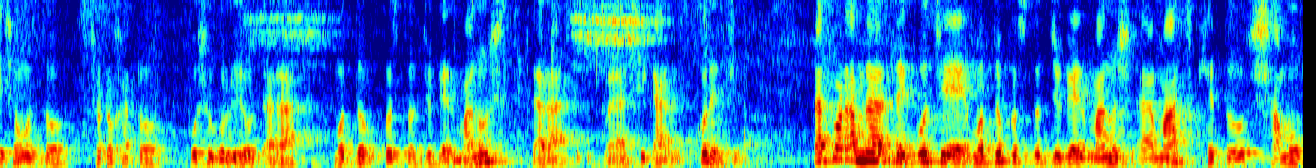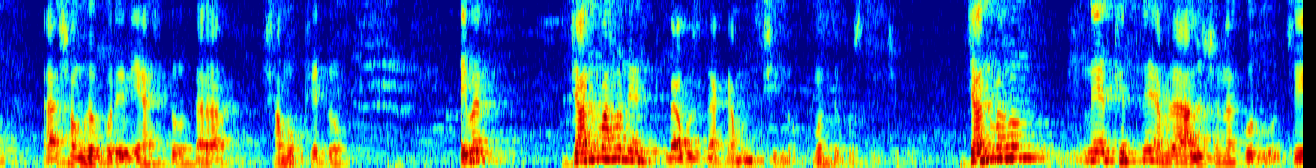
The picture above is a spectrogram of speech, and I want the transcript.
এই সমস্ত ছোটোখাটো পশুগুলিও তারা মধ্যপ্রস্তর যুগের মানুষ তারা শিকার করেছে। তারপর আমরা দেখব যে মধ্যপ্রস্তর যুগের মানুষ মাছ খেত, শামুক সংগ্রহ করে নিয়ে আসতো, তারা শামুক খেত। এবার যানবাহনের ব্যবস্থা কেমন ছিল মধ্যপ্রস্তর যুগে? যানবাহনের ক্ষেত্রে আমরা আলোচনা করব যে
